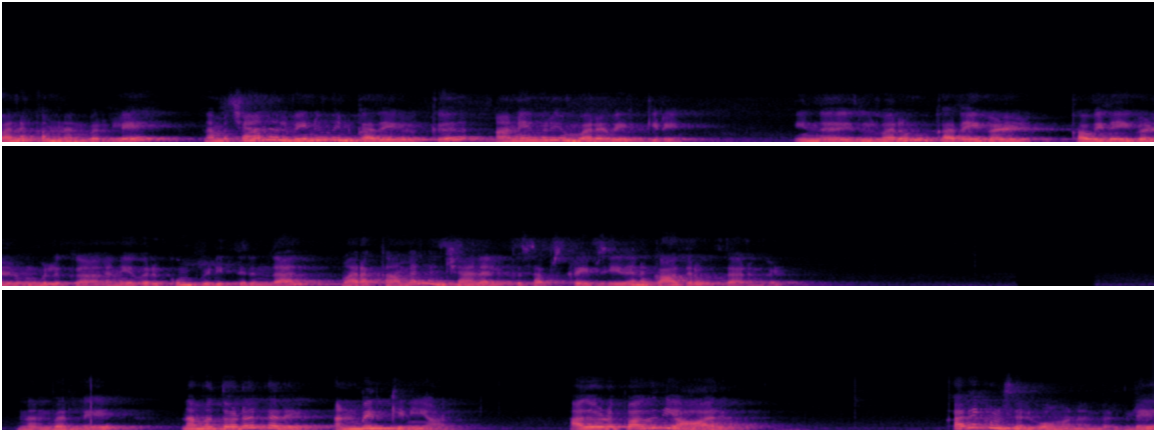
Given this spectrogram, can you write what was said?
வணக்கம் நண்பர்களே. நம்ம சேனல் வினுவின் கதைகளுக்கு அனைவரையும் வரவேற்கிறேன். இந்த இதில் வரும் கதைகள் கவிதைகள் உங்களுக்கு அனைவருக்கும் பிடித்திருந்தால் மறக்காமல் என் சேனலுக்கு சப்ஸ்கிரைப் செய்து எனக்கு ஆதரவு தாருங்கள். நண்பர்களே நம்ம தொடர்கதை அன்பிற்கினியாள் அதோட பகுதி ஆறு. கதைக்குள் செல்வோமா நண்பர்களே?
